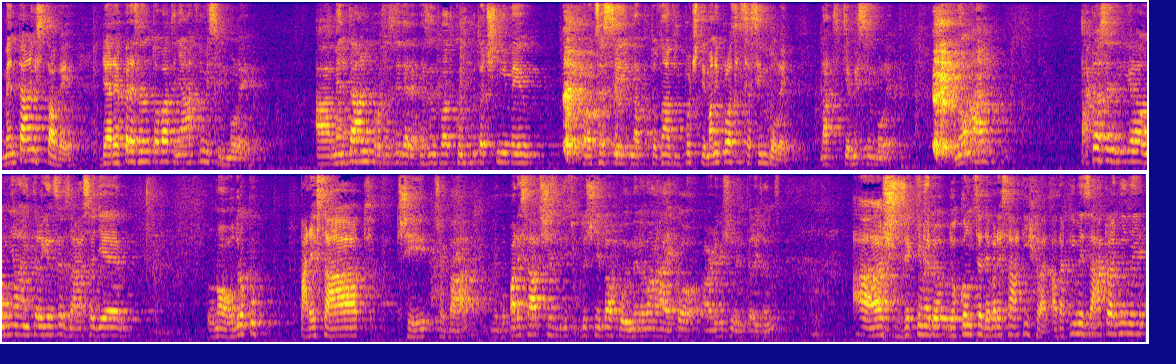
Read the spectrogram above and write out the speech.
mentální stavy jde reprezentovat nějakými symboly, a mentální procesy jde reprezentovat komputačními procesy, to znamená výpočty, manipulací se symboly nad těmi symboly. No a takhle se vyvíjela umělá inteligence v zásadě no, od roku 53 třeba, nebo 56, kdy skutečně byla pojmenovaná jako Artificial Intelligence, až řekněme do, do konce 90. let. A takovými základními,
